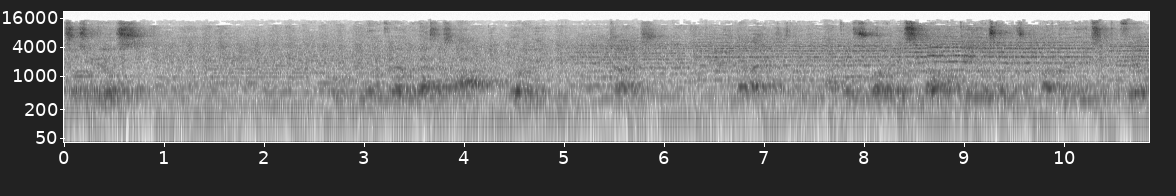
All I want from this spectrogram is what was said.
Estados Unidos. Gracias a Jordi Chávez y a todos los jugadores de Silao porque ellos son parte de ese trofeo.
